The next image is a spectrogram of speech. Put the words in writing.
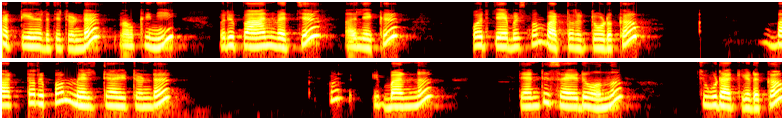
കട്ട് ചെയ്തെടുത്തിട്ടുണ്ട്. നമുക്കിനി ഒരു പാൻ വെച്ച് അതിലേക്ക് ഒരു ടേബിൾ സ്പൂൺ ബട്ടർ ഇട്ട് കൊടുക്കാം. ബട്ടർ ഇപ്പം മെൽറ്റായിട്ടുണ്ട് അപ്പോൾ ഈ ബണ്ണ് രണ്ട് സൈഡും ഒന്ന് ചൂടാക്കിയെടുക്കാം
